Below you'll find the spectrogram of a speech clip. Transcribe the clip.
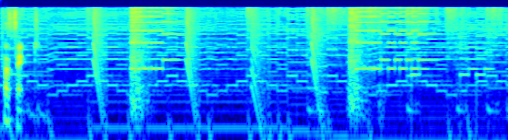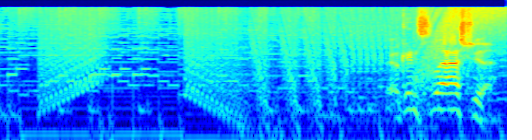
Perfect. Hurricane Slash ya!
